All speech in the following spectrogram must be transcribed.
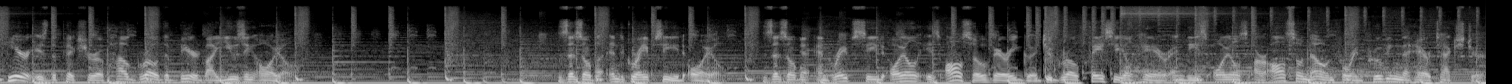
Here is the picture of how grow the beard by using oil. Jojoba and grapeseed oil. Jojoba and grapeseed oil is also very good to grow facial hair and these oils are also known for improving the hair texture.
